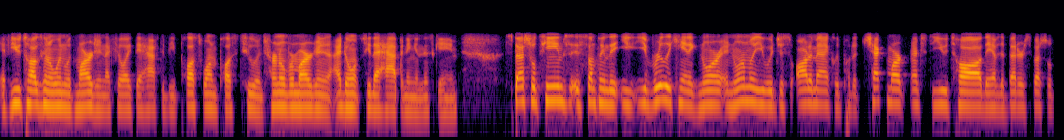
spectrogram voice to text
if Utah's going to win with margin, I feel like they have to be plus one, plus two in turnover margin. I don't see that happening in this game. Special teams is something that you, you really can't ignore, and normally you would just automatically put a check mark next to Utah. They have the better special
